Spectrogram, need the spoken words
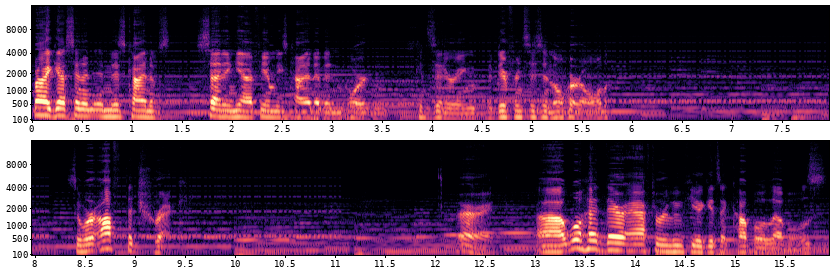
But I guess in, in this kind of setting, yeah, family's kind of important, considering the differences in the world. So we're off the trek. Alright. Uh, we'll head there after Lufia gets a couple levels.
